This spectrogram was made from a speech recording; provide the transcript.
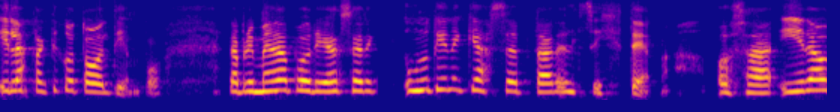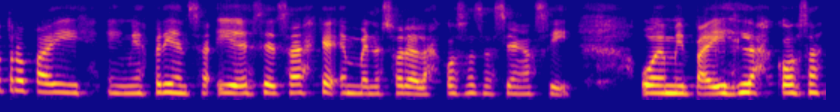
y las practico todo el tiempo. La primera podría ser, uno tiene que aceptar el sistema, o sea, ir a otro país, en mi experiencia, y decir, sabes que en Venezuela las cosas se hacían así, o en mi país las cosas,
